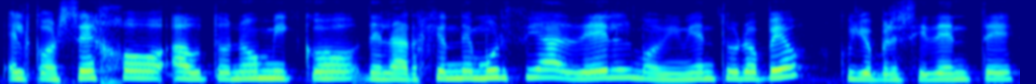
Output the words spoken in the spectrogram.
el Consejo Autonómico de la Región de Murcia del Movimiento Europeo, cuyo presidente...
